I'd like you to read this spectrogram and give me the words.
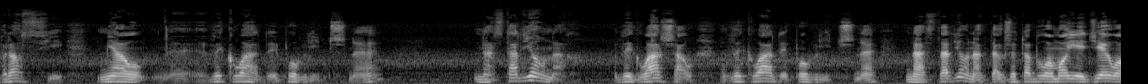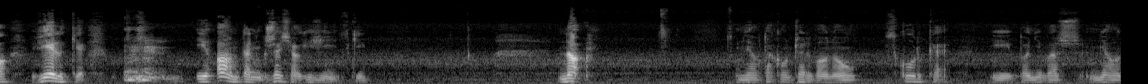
w Rosji miał e, wykłady publiczne na stadionach. Wygłaszał wykłady publiczne na stadionach. Także to było moje dzieło wielkie. I on, ten Grzesio Giziński, no, miał taką czerwoną skórkę i ponieważ miał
